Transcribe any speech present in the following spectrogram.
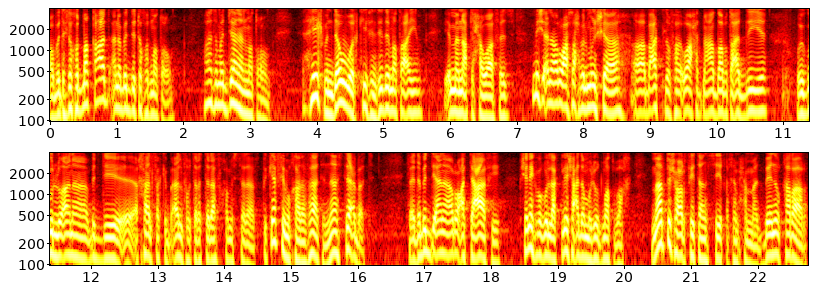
أو بدك تاخذ مقعد أنا بدي تاخذ مطعوم. وهذا مجانا المطعوم. هيك بندور كيف نزيد المطاعيم يا إما بنعطي حوافز. مش أنا أروح على صاحب المنشأة أبعث له واحد معاه ضابط عدلية ويقول له أنا بدي أخالفك ب 1000 و3000 و5000 بكفي مخالفات الناس تعبت. فإذا بدي أنا أروح على التعافي مشان هيك بقول لك ليش عدم وجود مطبخ؟ ما بتشعر في تنسيق أخي محمد بين القرار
